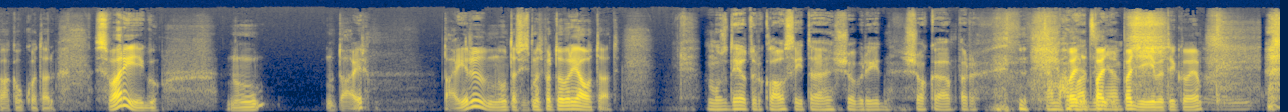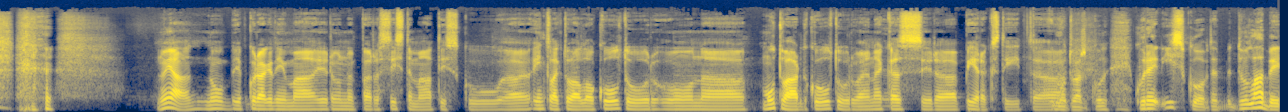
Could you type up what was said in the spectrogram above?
kā kaut ko tādu svarīgu, nu, nu, tā ir. Tā ir. Nu, tas vismaz par to var jautāt. Mūsu dievu tur klausītāji šobrīd šokā par tām paģību pa, pa, tikko. Ja? Nu jā, nu, jebkurā gadījumā ir runa par sistemātisku uh, intelektuālo kultūru un uh, mutvārdu kultūru, vai ne, kas ir uh, pierakstīta. Uh, kur ir izkopta. Nu, labi,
